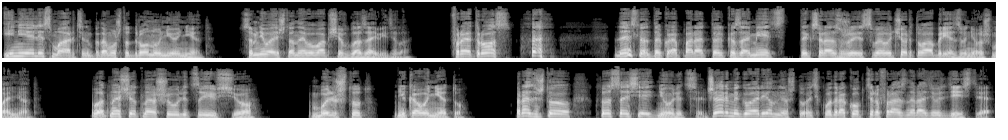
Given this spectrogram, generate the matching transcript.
И не Элис Мартин, потому что дрона у нее нет. Сомневаюсь, что она его вообще в глаза видела. Фред Росс? Ха! Да если он такой аппарат только заметит, так сразу же из своего чертова обреза в него шмальнет. Вот насчет нашей улицы и все. Больше тут никого нету. Разве что кто с соседней улицы. Джереми говорил мне, что этих квадрокоптеров разный радиус действия.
